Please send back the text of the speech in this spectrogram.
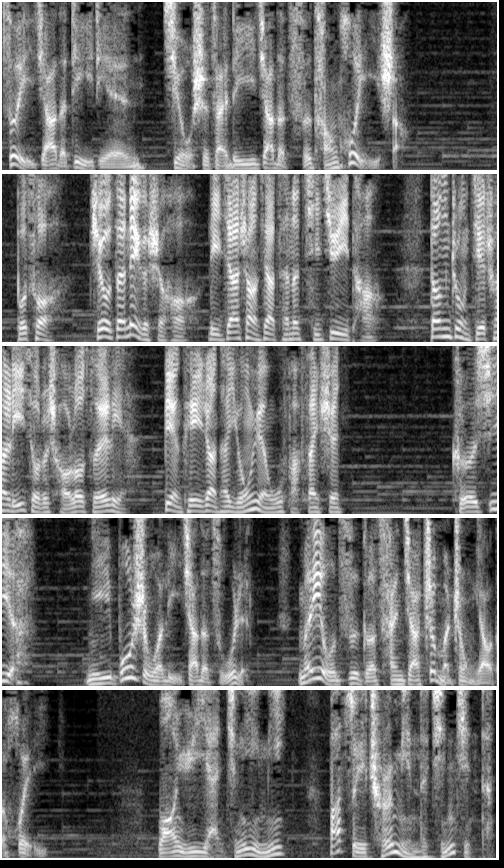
最佳的地点就是在李家的祠堂会议上。不错。只有在那个时候，李家上下才能齐聚一堂，当众揭穿李九的丑陋嘴脸，便可以让他永远无法翻身。可惜呀，你不是我李家的族人，没有资格参加这么重要的会议。王宇眼睛一眯，把嘴唇抿得紧紧的。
